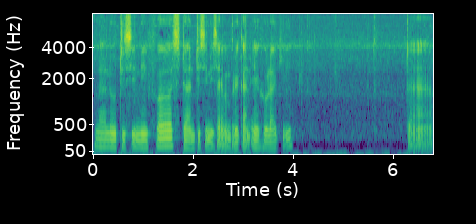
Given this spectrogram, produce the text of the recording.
Lalu di sini first dan di sini saya memberikan echo lagi. Dan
